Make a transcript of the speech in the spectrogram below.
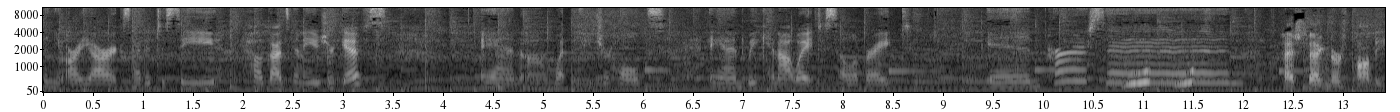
than you already are. Excited to see how God's going to use your gifts and um, what the future holds. And we cannot wait to celebrate in person. Hashtag Nurse Poppy.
